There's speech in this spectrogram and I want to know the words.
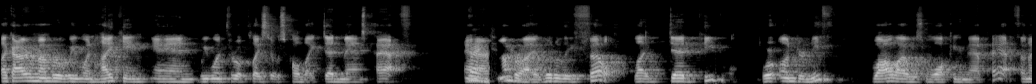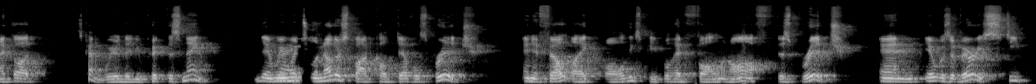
Like I remember we went hiking and we went through a place that was called like Dead Man's Path and right. I remember I literally felt like dead people were underneath me while I was walking that path. And I thought, it's kind of weird that you picked this name. Then we right. went to another spot called Devil's Bridge. And it felt like all these people had fallen off this bridge. And it was a very steep,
